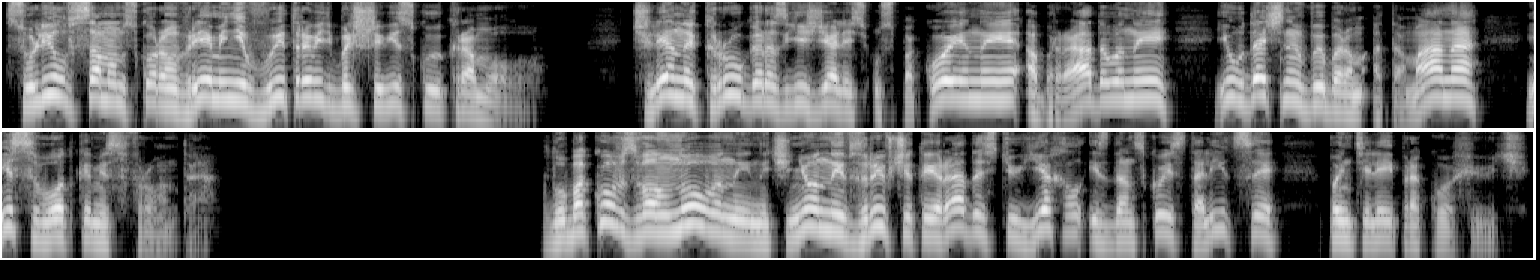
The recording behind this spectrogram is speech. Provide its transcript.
сулил в самом скором времени вытравить большевистскую крамолу. Члены круга разъезжались успокоенные, обрадованные и удачным выбором атамана, и сводками с фронта. Глубоко взволнованный, начиненный взрывчатой радостью, ехал из донской столицы Пантелей Прокофьевич.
